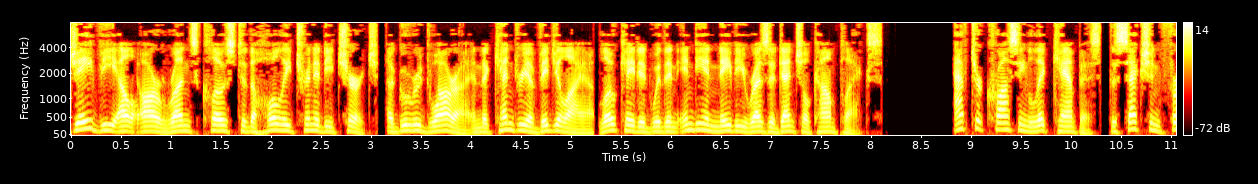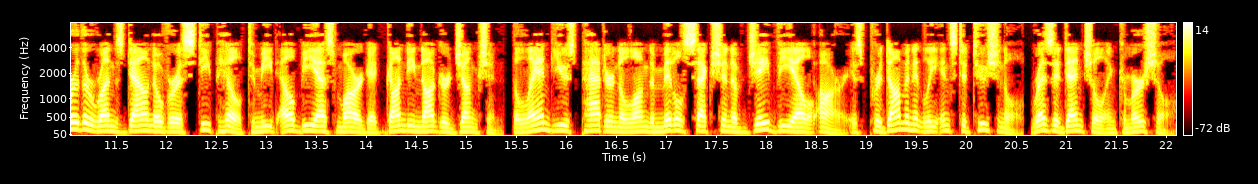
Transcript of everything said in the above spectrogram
JVLR runs close to the Holy Trinity Church, a Gurudwara and the Kendriya Vidyalaya located within Indian Navy residential complex. After crossing IIT campus, the section further runs down over a steep hill to meet LBS Marg at Gandhi Nagar Junction. The land use pattern along the middle section of JVLR is predominantly institutional, residential, and commercial.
